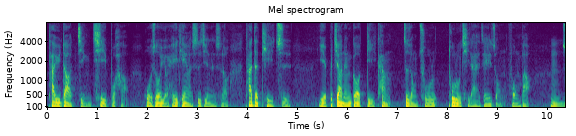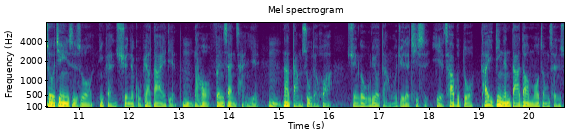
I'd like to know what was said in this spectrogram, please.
它遇到景气不好，或者说有黑天鹅事件的时候，它的体质也比较能够抵抗这种突突如其来的这一种风暴。嗯，所以我建议是说，你可能选的股票大一点，嗯然后分散产业。嗯那档数的话，选个五六档，我觉得其实也差不多，它一定能达到某种程度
